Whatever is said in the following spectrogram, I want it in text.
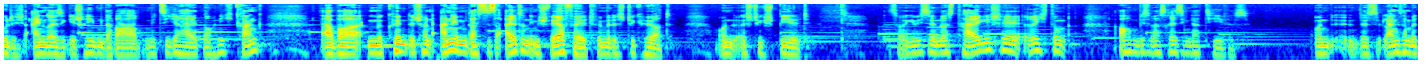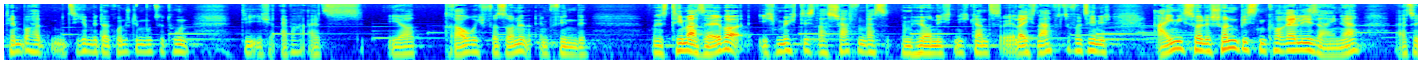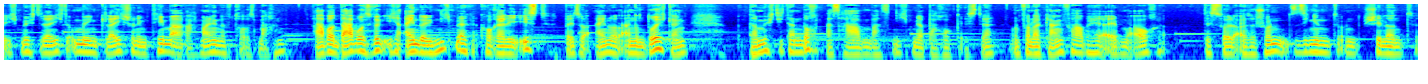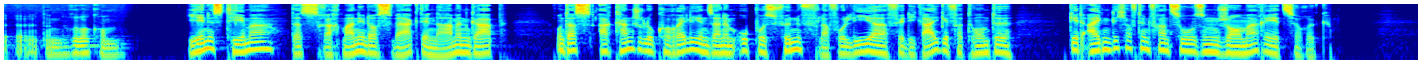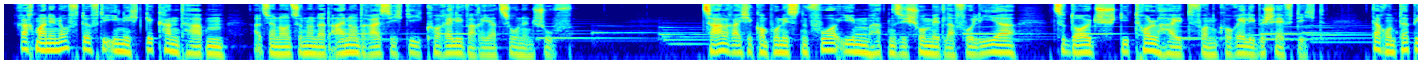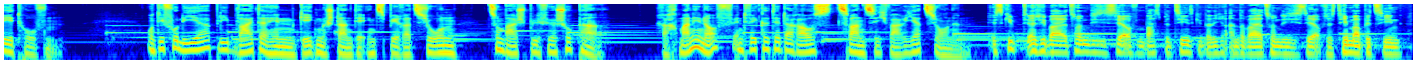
Gut, ist 31 geschrieben, da war er mit Sicherheit noch nicht krank. Aber man könnte schon annehmen, dass das Altern ihm schwerfällt, wenn man das Stück hört und ein Stück spielt. So eine gewisse nostalgische Richtung, auch ein bisschen was Resignatives. Und das langsame Tempo hat mit sicher mit der Grundstimmung zu tun, die ich einfach als eher traurig versonnen empfinde. Und das Thema selber, ich möchte was schaffen, was beim Hören nicht, nicht ganz leicht nachzuvollziehen ist. Eigentlich sollte es schon ein bisschen Corelli sein. Ja? Also ich möchte da nicht unbedingt gleich schon im Thema Rachmaninow draus machen. Aber da, wo es wirklich eindeutig nicht mehr Corelli ist, bei so einem oder anderen Durchgang, da möchte ich dann doch was haben, was nicht mehr barock ist. Ja? Und von der Klangfarbe her eben auch, das soll also schon singend und schillernd äh, dann rüberkommen. Jenes Thema, das Rachmaninows Werk den Namen gab, und das Arcangelo Corelli in seinem Opus 5 La Folia für die Geige vertonte, geht eigentlich auf den Franzosen Jean Marais zurück. Rachmaninow dürfte ihn nicht gekannt haben, als er 1931 die Corelli-Variationen schuf. Zahlreiche Komponisten vor ihm hatten sich schon mit La Folia, zu Deutsch die Tollheit von Corelli beschäftigt, darunter Beethoven. Und die Folia blieb weiterhin Gegenstand der Inspiration, zum Beispiel für Chopin. Rachmaninow entwickelte daraus 20 Variationen. Es gibt die Variationen, die sich sehr auf den Bass beziehen, es gibt natürlich andere Variationen, die sich sehr auf das Thema beziehen.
